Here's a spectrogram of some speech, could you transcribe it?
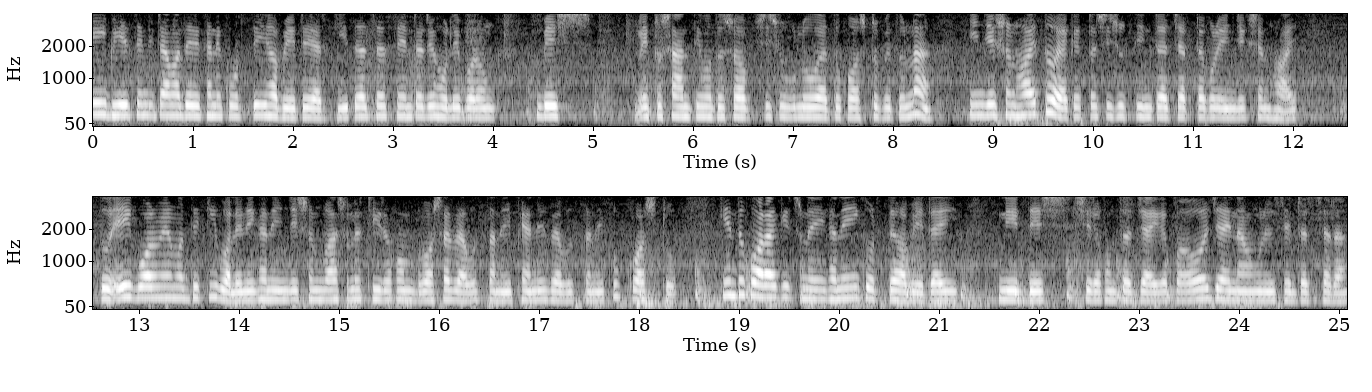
এই ভিএসএনডিটা আমাদের এখানে করতেই হবে এটাই আর কি। তাছাড়া সেন্টারে হলে বরং বেশ একটু শান্তি মতো সব শিশুগুলো এত কষ্ট পেত না। ইঞ্জেকশন হয় তো, এক একটা শিশুর তিনটা, চারটা করে ইঞ্জেকশন হয়। তো এই গরমের মধ্যে কি বলেন, এখানে ইঞ্জেকশনগুলো আসলে ঠিক রকম বসার ব্যবস্থা নেই, ফ্যানের ব্যবস্থা নেই, খুব কষ্ট। কিন্তু করার কিছু নেই, এখানেই করতে হবে, এটাই নির্দেশ। সেরকম তো জায়গা পাওয়াও যায় না অঙ্গনওয়াড়ি সেন্টার ছাড়া।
